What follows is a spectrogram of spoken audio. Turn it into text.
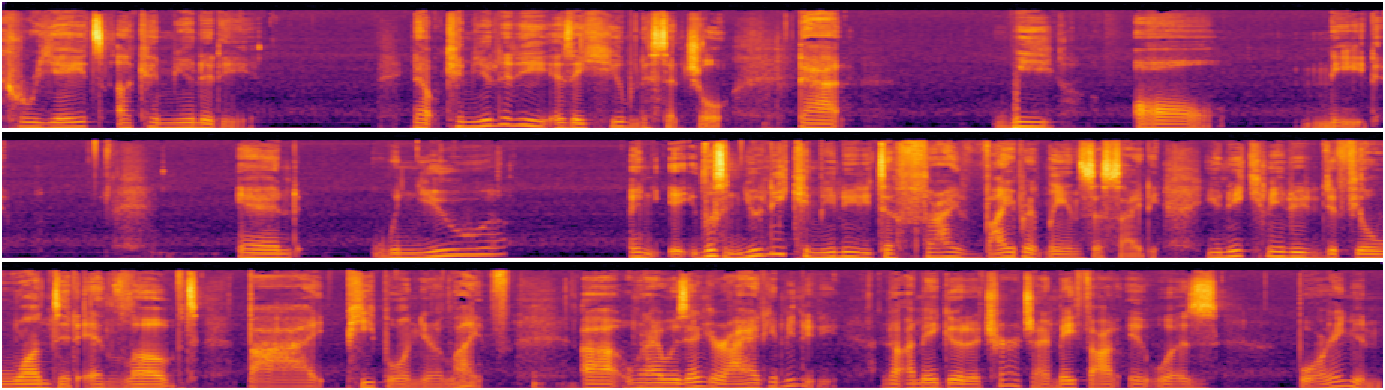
creates a community. Now, community is a human essential that we all need. And when you and listen, you need community to thrive vibrantly in society. You need community to feel wanted and loved by people in your life. Uh, when I was younger, I had community. Now, I may go to church. I may thought it was boring and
